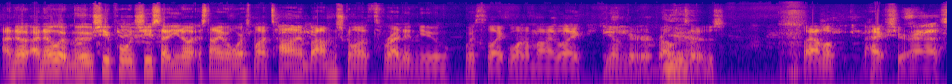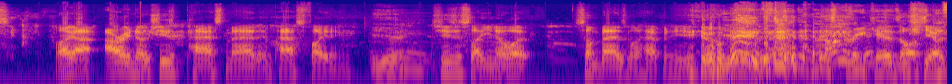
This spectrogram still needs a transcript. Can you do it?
I know I know what move she pulled. She said, you know, it's not even worth my time, but I'm just gonna threaten you with like one of my like younger relatives. Like I'm gonna hex your ass. Like I, I already know she's past mad and past fighting. Yeah. She's just like, you know what? Something bad's gonna happen to you. Yeah. Those three kids all Yeah, stood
